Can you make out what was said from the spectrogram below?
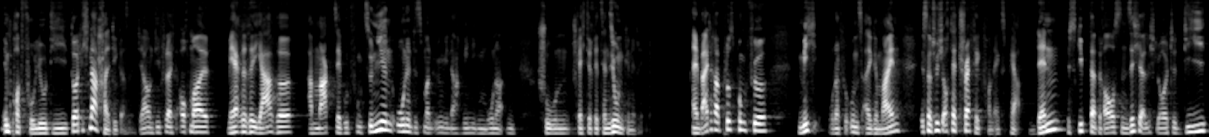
im Portfolio, die deutlich nachhaltiger sind, ja, und die vielleicht auch mal mehrere Jahre am Markt sehr gut funktionieren, ohne dass man irgendwie nach wenigen Monaten schon schlechte Rezensionen generiert. Ein weiterer Pluspunkt für mich oder für uns allgemein, ist natürlich auch der Traffic von Experten. Denn es gibt da draußen sicherlich Leute, die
